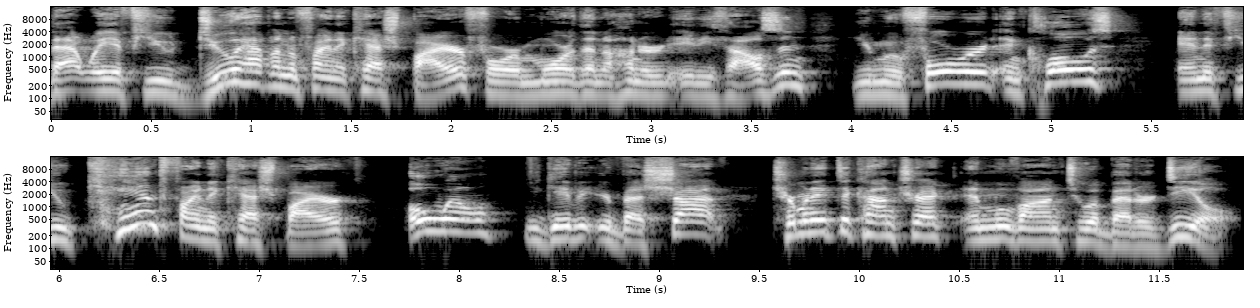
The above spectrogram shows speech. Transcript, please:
That way, if you do happen to find a cash buyer for more than 180,000, you move forward and close. And if you can't find a cash buyer, oh well, you gave it your best shot, terminate the contract and move on to a better deal.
